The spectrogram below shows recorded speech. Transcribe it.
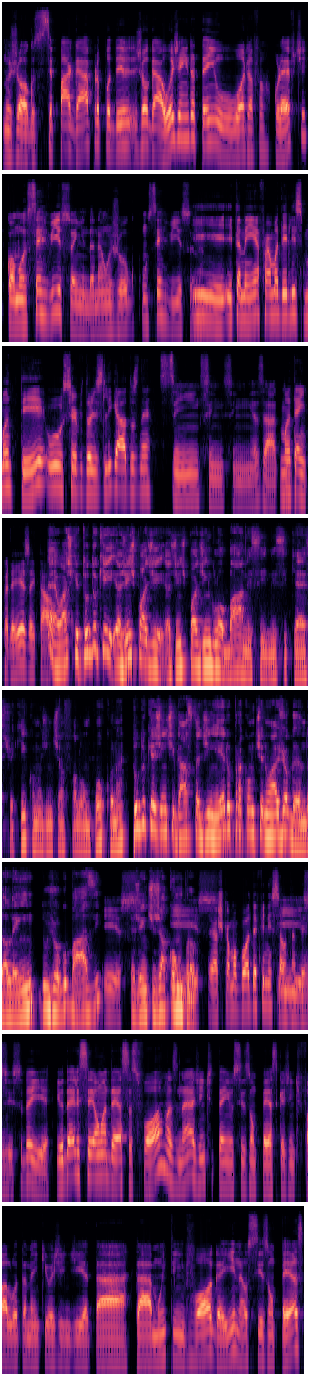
nos jogos. Você pagar para poder jogar. Hoje ainda tem o World of Warcraft como serviço ainda, né, um jogo com serviço. Né? E, e também é a forma deles manter os servidores ligados, né? Sim, sim, sim, exato. Manter a empresa e tal. É, eu acho que tudo que a gente pode, a gente pode englobar nesse, nesse cast aqui, como a gente já falou um pouco, né? Tudo que a gente gasta dinheiro para continuar jogando, além do jogo base isso. que a gente já comprou. Isso. Eu acho que é uma boa definição isso, também. Isso, isso daí. E o DLC é uma dessas formas, né? A gente tem o Season Pass que a gente falou também que hoje em dia tá, tá muito em voga aí, né? O Season Pass.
